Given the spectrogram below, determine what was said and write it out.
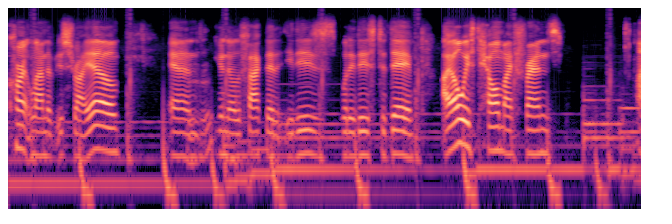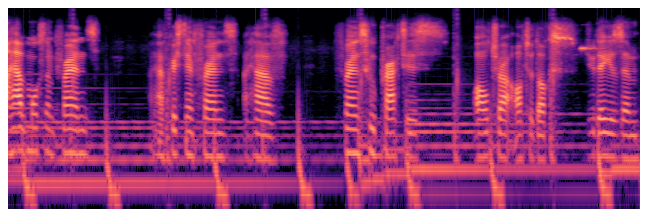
current land of Israel, and mm-hmm. you know the fact that it is what it is today i always tell my friends I have Muslim friends, I have Christian friends, I have friends who practice ultra Orthodox Judaism,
